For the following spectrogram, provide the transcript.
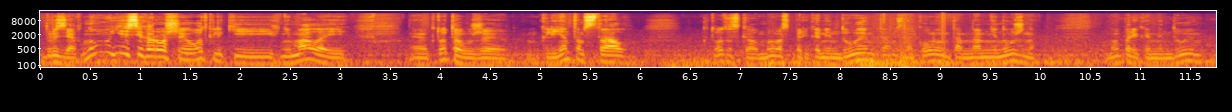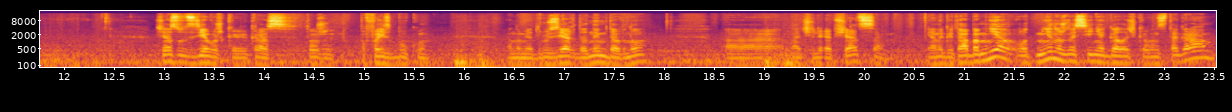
в друзьях. Ну, есть и хорошие отклики, их немало, и э, кто-то уже клиентом стал, кто-то сказал, мы вас порекомендуем, там, знакомым, там, нам не нужно, но порекомендуем. Сейчас вот с девушкой как раз тоже по Фейсбуку, она у меня в друзьях давным-давно, а, начали общаться. И она говорит, а обо мне, вот мне нужна синяя галочка в Инстаграм,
